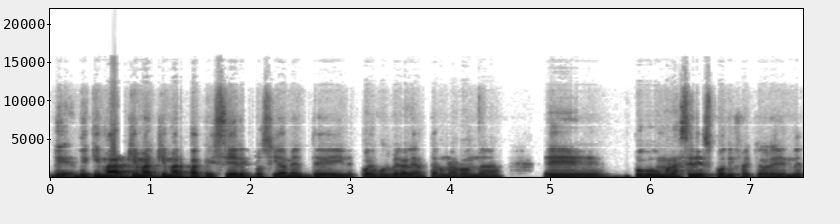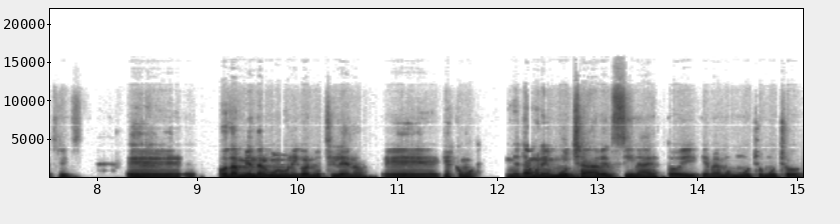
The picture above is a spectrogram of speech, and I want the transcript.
de, de quemar, quemar, quemar para crecer explosivamente y después volver a levantar una ronda eh, un poco como la serie Spotify que ahora en Netflix, o también de algún unicornio chileno, eh, que es como metámosle mucha benzina a esto y quememos mucho, mucho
